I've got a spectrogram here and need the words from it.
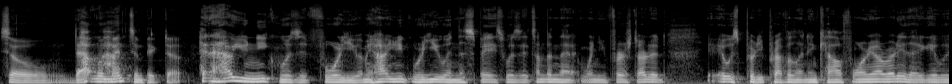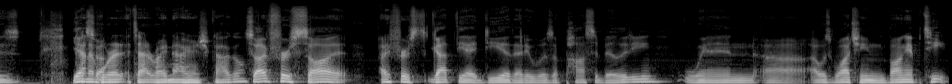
so that How- how- momentum picked up. And how unique was it for you? I mean, how unique were you in the space? Was it something that when you first started, it was pretty prevalent in California already? That it was Yeah, kind so- of where it's at right now here in Chicago. So I first saw it. I first got the idea that it was a possibility when uh, I was watching Bong Appetit,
